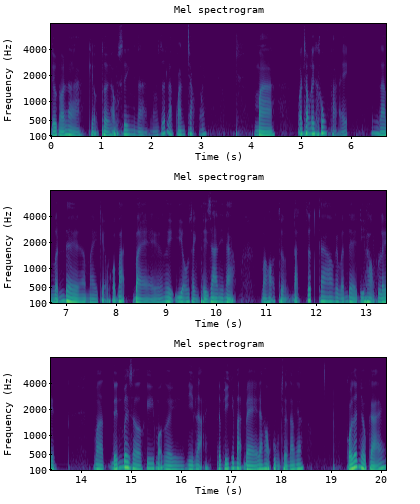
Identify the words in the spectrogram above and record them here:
đều nói là kiểu thời học sinh là nó rất là quan trọng ấy. Mà quan trọng đây không phải là vấn đề là mày kiểu có bạn bè người yêu dành thời gian như nào mà họ thường đặt rất cao cái vấn đề đi học lên. Mà đến bây giờ khi mọi người nhìn lại thậm chí như bạn bè đang học cùng trường tao nhá có rất nhiều cái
